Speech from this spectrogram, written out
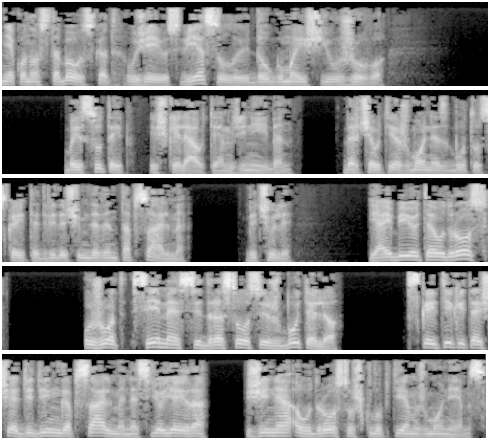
Nieko nuostabaus, kad užėjus viesului dauguma iš jų žuvo. Baisu taip iškeliauti amžinybėn. Verčiau tie žmonės būtų skaitę 29 psalmę. Bičiuli, jei bijote audros, užuot sėmėsi drąsos iš butelio, skaitykite šią didingą psalmę, nes joje yra žinia audros užkluptiems žmonėms.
